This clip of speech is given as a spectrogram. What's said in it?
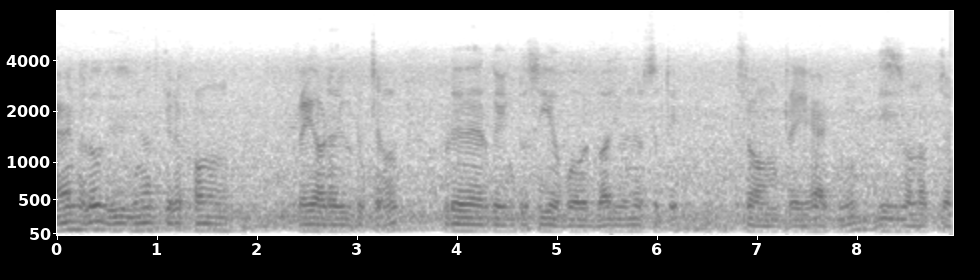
And hello, this is Vinod Kira from Try Order YouTube channel. Today we are going to see about Bali University from Try Hackney. This is one of the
